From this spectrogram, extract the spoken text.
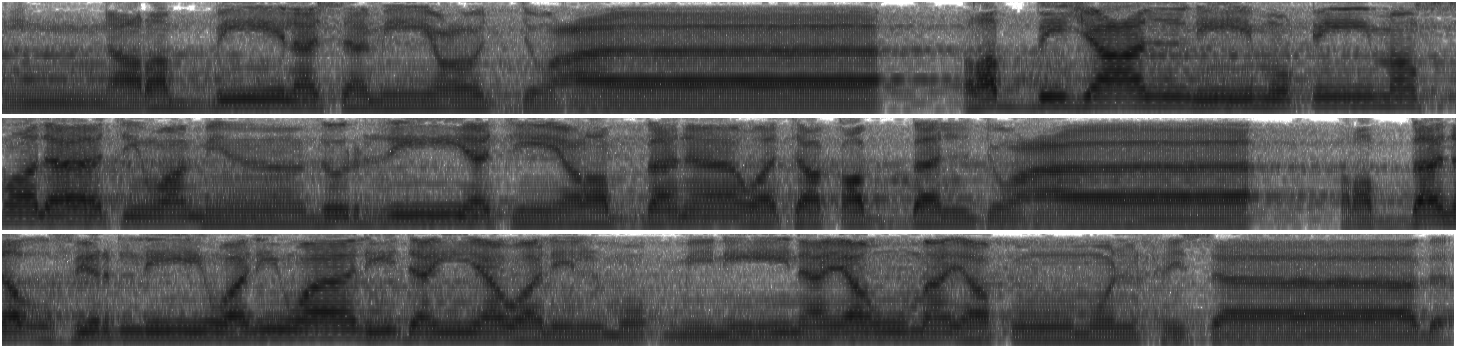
إن ربي لسميع الدعاء رب جعلني مقيم الصلاة ومن ذريتي ربنا وتقبل دعاء ربنا اغفر لي ولوالدي وللمؤمنين يوم يقوم الحساب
